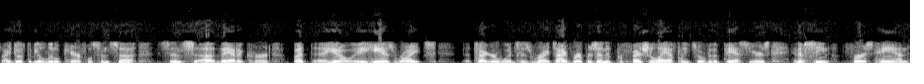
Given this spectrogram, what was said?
So I do have to be a little careful since uh, since uh, that occurred. But uh, you know, he has rights. Tiger Woods has rights. I've represented professional athletes over the past years and have seen firsthand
